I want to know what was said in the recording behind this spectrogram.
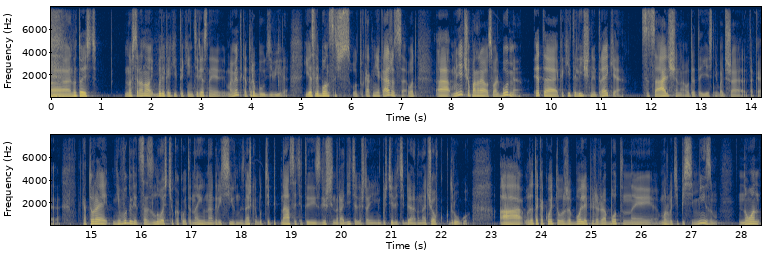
А, ну, то есть, но все равно были какие-то такие интересные моменты, которые бы удивили. Если бы он, вот как мне кажется, вот а, мне что понравилось в альбоме, это какие-то личные треки, социальщина, вот это есть небольшая такая, которая не выглядит со злостью какой-то наивно-агрессивной. Знаешь, как будто тебе 15, и ты злишься на родителей, что они не пустили тебя на ночевку к другу. А вот это какой-то уже более переработанный, может быть, и пессимизм, но он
